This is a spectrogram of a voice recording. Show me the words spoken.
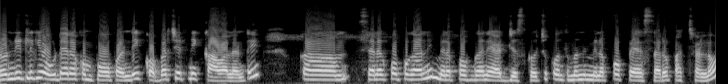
రెండింటికి ఒకటే రకం పోపు అండి కొబ్బరి చట్నీకి కావాలంటే శనగపప్పు కానీ మినపప్పు కానీ యాడ్ చేసుకోవచ్చు. కొంతమంది మినపప్పు వేస్తారు పచ్చళ్ళలో.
